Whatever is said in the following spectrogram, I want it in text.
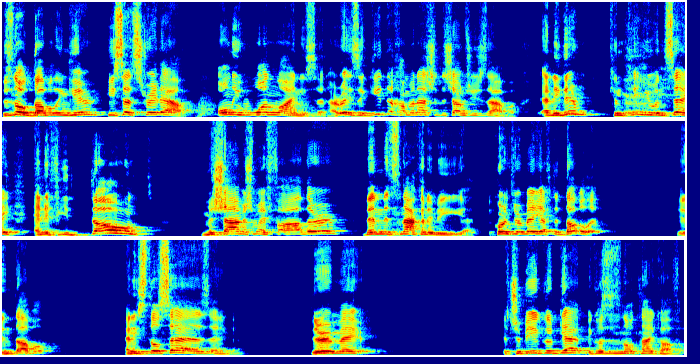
There's no doubling here. He said straight out. Only one line he said. And he didn't continue and say, and if you don't mishamish my father, then it's not going to be yet. According to Rameh, you have to double it. He didn't double. And he still says, and Rameh, it should be a good get because there's no Tnai Chacham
